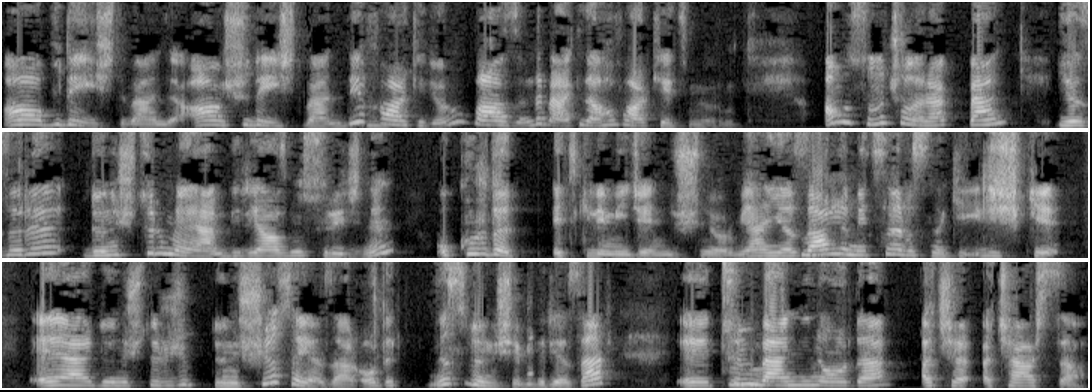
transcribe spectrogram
aa bu değişti bende, aa şu değişti bende diye fark ediyorum. Bazılarında belki daha fark etmiyorum. Ama sonuç olarak ben yazarı dönüştürmeyen bir yazma sürecinin okuru da etkilemeyeceğini düşünüyorum. Yani yazarla metin arasındaki ilişki eğer dönüştürücü dönüşüyorsa yazar, orada nasıl dönüşebilir yazar? E, tüm benliğini orada aça- açarsa,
